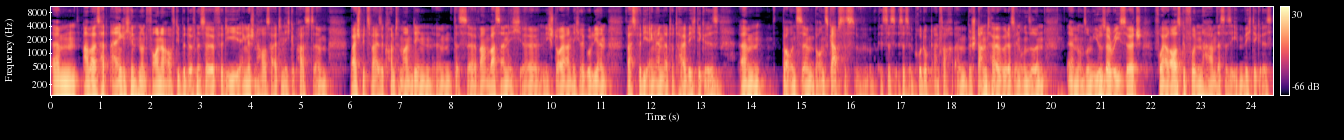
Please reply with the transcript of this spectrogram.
Ähm, aber es hat eigentlich hinten und vorne auf die Bedürfnisse für die englischen Haushalte nicht gepasst. Ähm, Beispielsweise konnte man den, ähm, das äh, Warmwasser nicht, äh, nicht steuern, nicht regulieren, was für die Engländer total wichtig ist. Mhm. Bei uns, ähm, bei uns gab es das, ist es, ist es im Produkt einfach ähm, Bestandteil, weil wir das in unseren, ähm, unserem User Research vorher herausgefunden haben, dass es eben wichtig ist.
